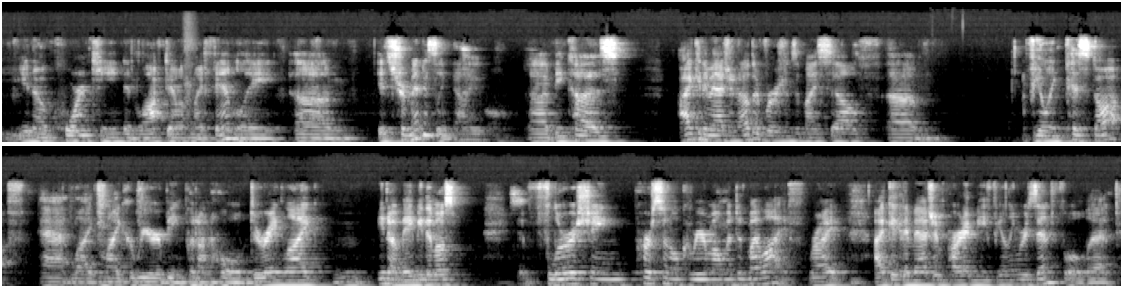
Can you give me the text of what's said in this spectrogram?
you know, quarantined and locked down with my family, um, it's tremendously valuable uh, because I can imagine other versions of myself um, feeling pissed off at like my career being put on hold during like, you know, maybe the most flourishing personal career moment of my life, right? I can imagine part of me feeling resentful that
